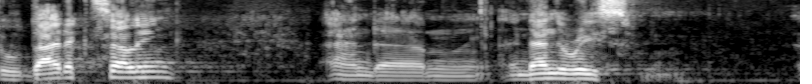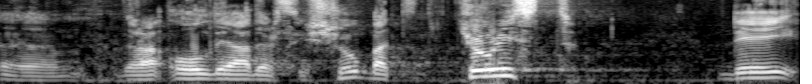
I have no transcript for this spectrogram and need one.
to direct selling, and um, and then there is um, there are all the others issue, but tourists they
